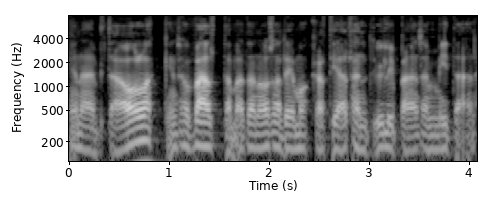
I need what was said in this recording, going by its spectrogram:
ja näin pitää ollakin. Se on välttämätön osa demokratiaa, tai nyt ylipäänsä mitään.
